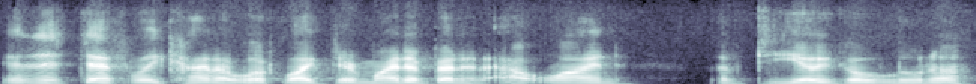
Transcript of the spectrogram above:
and it definitely kind of looked like there might have been an outline of Diego Luna.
